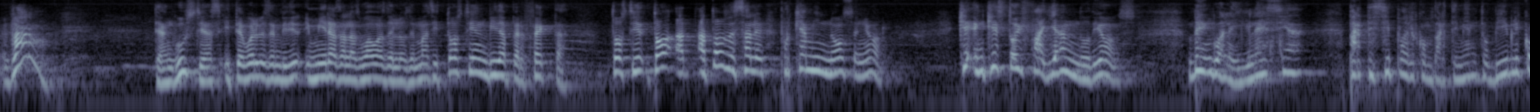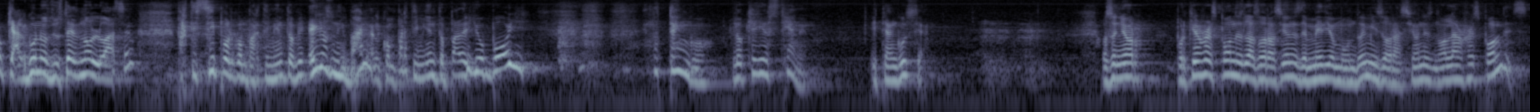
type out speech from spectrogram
Claro. Te angustias y te vuelves envidioso y miras a las guaguas de los demás y todos tienen vida perfecta. Todos a, todos les sale, ¿por qué a mí no, Señor? ¿En qué estoy fallando, Dios? Vengo a la iglesia, participo del compartimiento bíblico, que algunos de ustedes no lo hacen, participo del compartimiento bíblico. Ellos ni van al compartimiento, Padre, yo voy. No tengo lo que ellos tienen y te angustia. Oh, Señor, ¿por qué respondes las oraciones de medio mundo y mis oraciones no las respondes?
